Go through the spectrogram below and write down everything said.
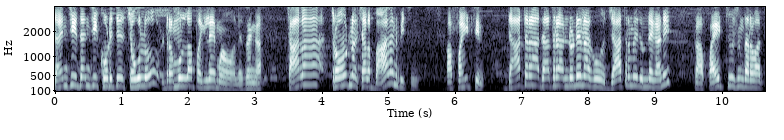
దంచి దంచి కొడితే చెవులు డ్రమ్ముల్లా పగిలేమో నిజంగా. చాలా త్రోడ్ నాకు చాలా బాగా అనిపించింది ఆ ఫైట్ సీన్ జాతర జాతర అంటుంటే నాకు జాతర మీద ఉండే కానీ ఆ ఫైట్ చూసిన తర్వాత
